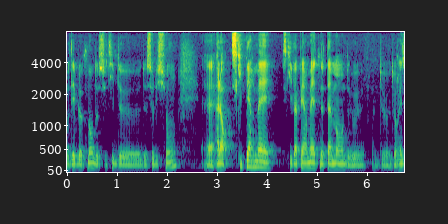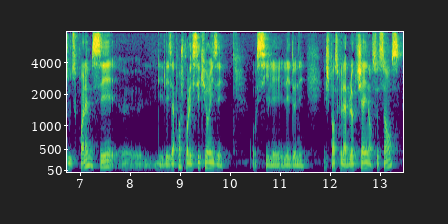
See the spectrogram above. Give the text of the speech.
au développement de ce type de, de solutions. alors, ce qui permet ce qui va permettre notamment de, de, résoudre ce problème, c'est les, approches pour les sécuriser aussi, les, données. Et je pense que la blockchain, en ce sens,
